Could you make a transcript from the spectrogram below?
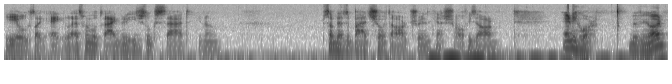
he looks like this one looks angry. He just looks sad, you know. Somebody has a bad shot at archery and kind of shot off his arm. Anyhow, moving on.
